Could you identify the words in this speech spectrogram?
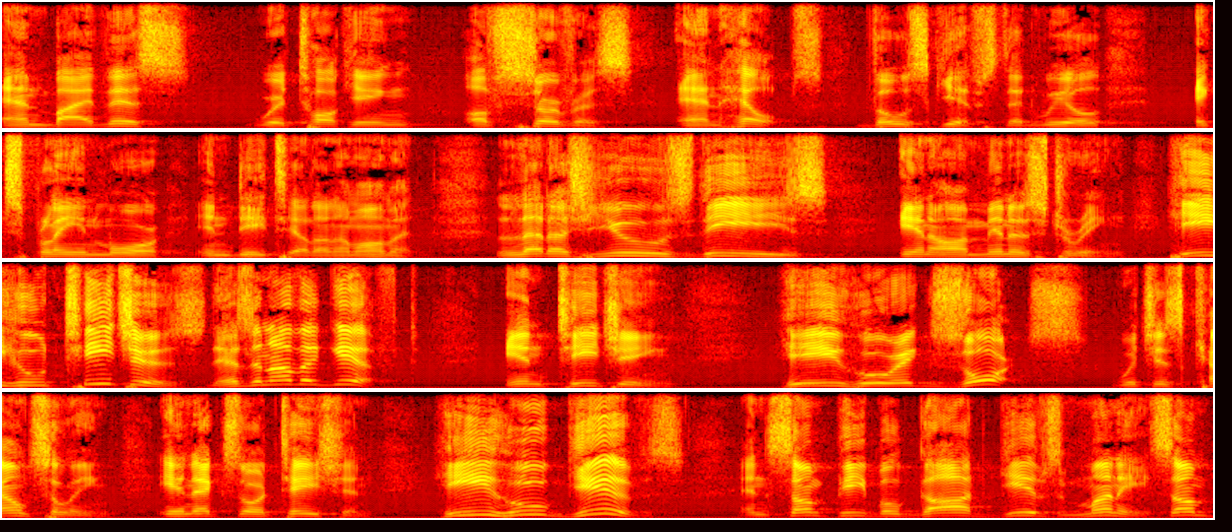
and by this we're talking of service and helps, those gifts that we'll explain more in detail in a moment. Let us use these in our ministering. He who teaches, there's another gift in teaching. He who exhorts, which is counseling, in exhortation. He who gives, and some people, God gives money. Some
